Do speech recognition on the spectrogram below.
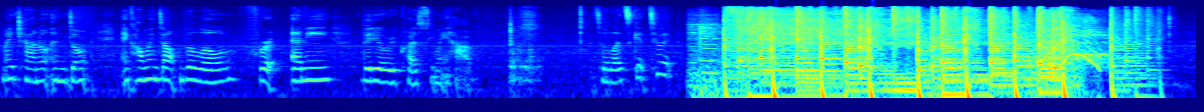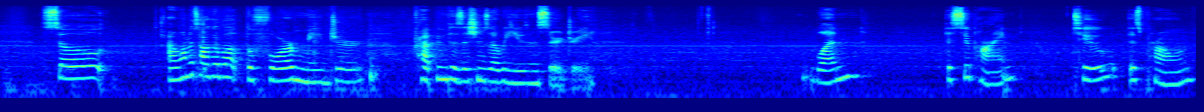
my channel and don't and comment down below for any video requests you may have. So let's get to it. So I want to talk about the four major prepping positions that we use in surgery. One is supine, two is prone,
